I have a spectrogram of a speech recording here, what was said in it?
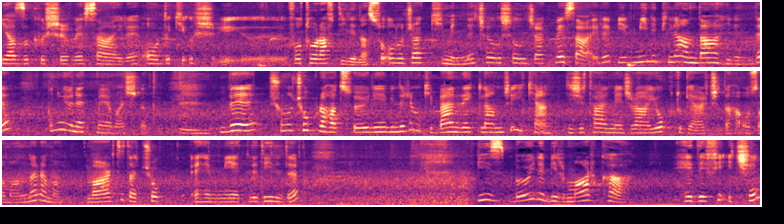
yazı, kışı vesaire, oradaki ışı, e, fotoğraf dili nasıl olacak, kiminle çalışılacak vesaire bir mini plan dahilinde bunu yönetmeye başladım. Ve şunu çok rahat söyleyebilirim ki ben reklamcı iken dijital mecra yoktu gerçi daha o zamanlar ama vardı da çok ehemmiyetli değildi biz böyle bir marka hedefi için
